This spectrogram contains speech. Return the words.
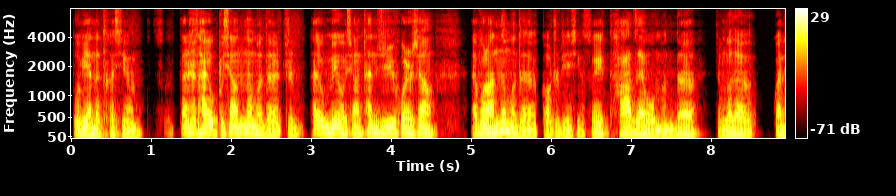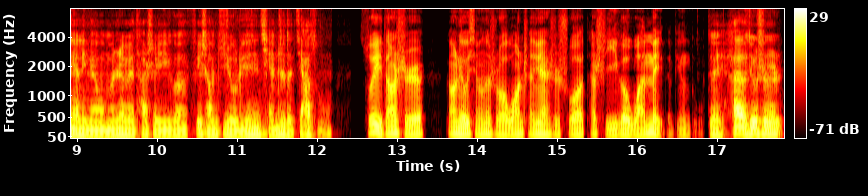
多变的特性，但是它又不像那么的致，它又没有像炭疽或者像埃博拉那么的高致病性，所以它在我们的整个的观点里面，我们认为它是一个非常具有流行潜质的家族，所以当时。刚流行的时候，王晨院士说它是一个完美的病毒。对，还有就是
